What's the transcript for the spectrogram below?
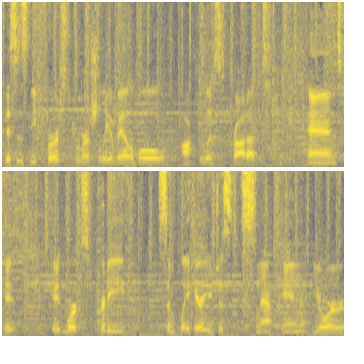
This is the first commercially available Oculus product and it, it works pretty simply here. You just snap in your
